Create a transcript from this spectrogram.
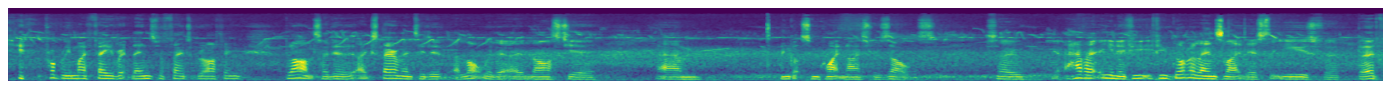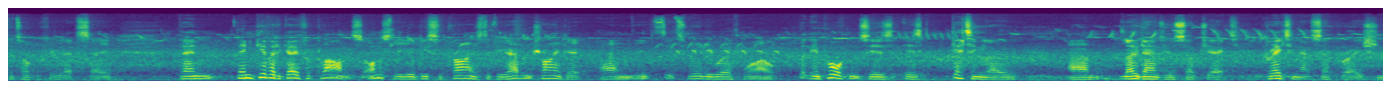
probably my favourite lens for photographing plants. I did I experimented a lot with it uh, last year um, and got some quite nice results. So have a you know if you if you've got a lens like this that you use for bird photography, let's say, then then give it a go for plants. Honestly, you'll be surprised if you haven't tried it. Um, it's, it's really worthwhile. But the importance is is getting low, um, low down to your subject, creating that separation,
